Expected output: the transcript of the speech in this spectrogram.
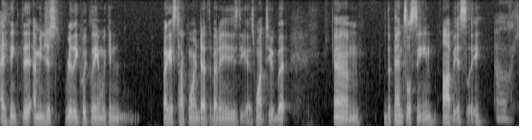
I think that I mean just really quickly, and we can, I guess, talk more in depth about any of these that you guys want to. But um, the pencil scene, obviously, Oh yeah.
